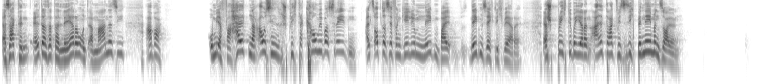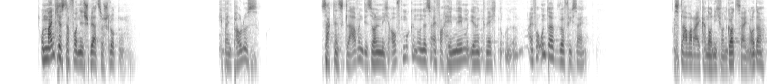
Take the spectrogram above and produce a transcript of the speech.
Er sagt den Eltern, sagt er, lehre und ermahne sie, aber um ihr Verhalten nach außen spricht er kaum übers Reden, als ob das Evangelium nebenbei, nebensächlich wäre. Er spricht über ihren Alltag, wie sie sich benehmen sollen. Und manches davon ist schwer zu schlucken. Ich meine, Paulus sagt den Sklaven, die sollen nicht aufmucken und es einfach hinnehmen und ihren Knechten einfach unterwürfig sein. Sklaverei kann doch nicht von Gott sein, oder?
